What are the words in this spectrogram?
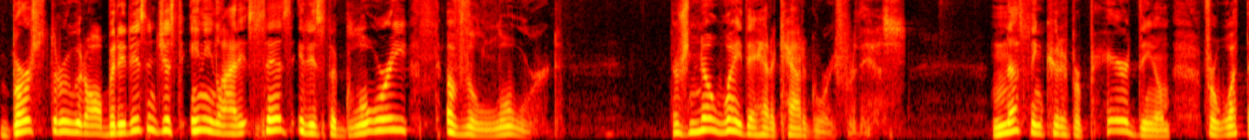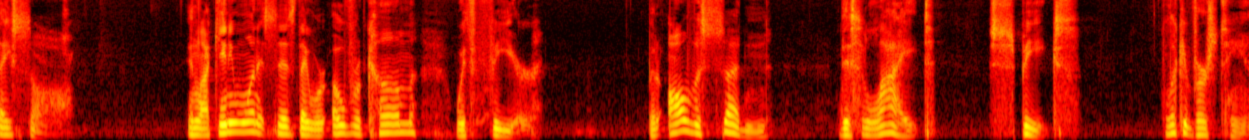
burst through it all. But it isn't just any light, it says it is the glory of the Lord. There's no way they had a category for this. Nothing could have prepared them for what they saw. And like anyone, it says they were overcome with fear. But all of a sudden, this light speaks. Look at verse 10.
